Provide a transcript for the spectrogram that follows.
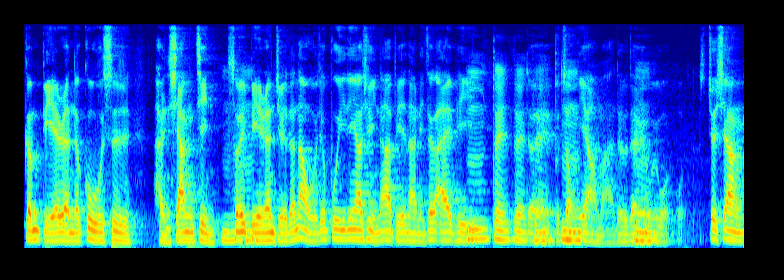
跟别人的故事很相近，所以别人觉得那我就不一定要去你那边啊，你这个 IP，、嗯、对对对，对，不重要嘛，嗯、对不对？嗯、我我就像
